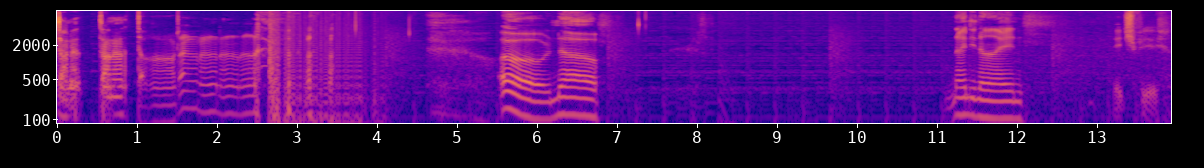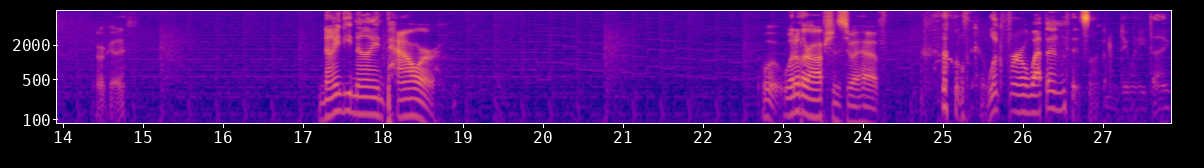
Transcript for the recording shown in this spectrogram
dun it, dun it, dun, dun, dun, dun, dun. Oh no. 99 HP. Okay. 99 power. Wh- What other options do I have? look, for a weapon. It's not going to do anything.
